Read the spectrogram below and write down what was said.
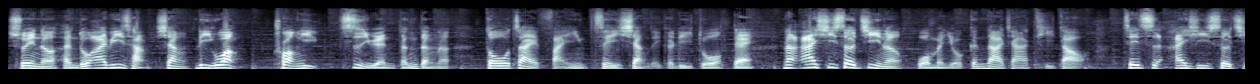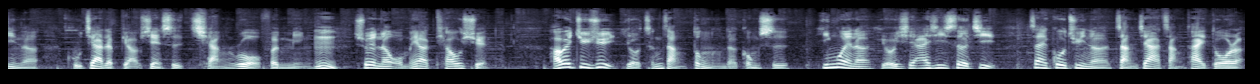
所以呢，很多 IP 厂像力旺、创意、智源等等呢，都在反映这一项的一个利多。对，那 IC 设计呢，我们有跟大家提到，这次 IC 设计呢，股价的表现是强弱分明。嗯，所以呢，我们要挑选还会继续有成长动能的公司，因为呢，有一些 IC 设计在过去呢涨价涨太多了，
